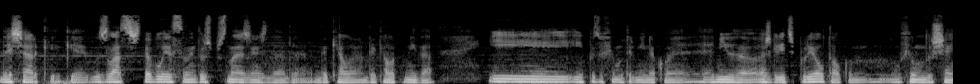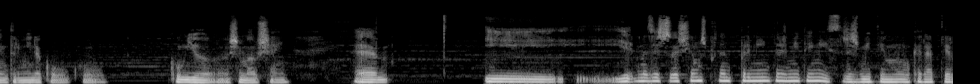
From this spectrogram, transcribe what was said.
deixar que, que os laços se estabeleçam entre os personagens da, da, daquela, daquela comunidade. E, e, depois o filme termina com a, a miúda aos gritos por ele, tal como o filme do Shane termina com, com, com o miúdo a chamar o Shane. Um, e, e, mas estes dois filmes, portanto, para mim transmitem isso. Transmitem-me um caráter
